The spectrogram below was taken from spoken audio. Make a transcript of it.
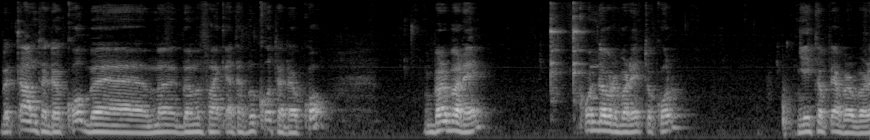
በጣም ተደቆ በመፋቂያ ተፍቆ ተደቆ፣ በርበሬ፣ ቁንዶ በርበሬ ጥቁር፣ የኢትዮጵያ በርበሬ፣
